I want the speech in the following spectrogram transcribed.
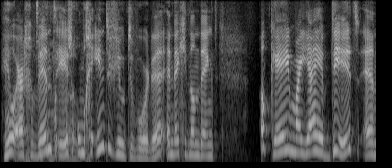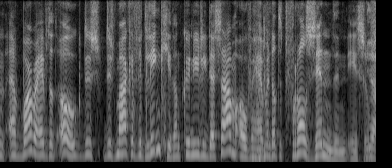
heel erg gewend is om geïnterviewd te worden. En dat je dan denkt. Oké, maar jij hebt dit en eh, Barbara heeft dat ook. Dus, dus maak even het linkje. Dan kunnen jullie daar samen over hebben. En dat het vooral zenden is of Ja,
